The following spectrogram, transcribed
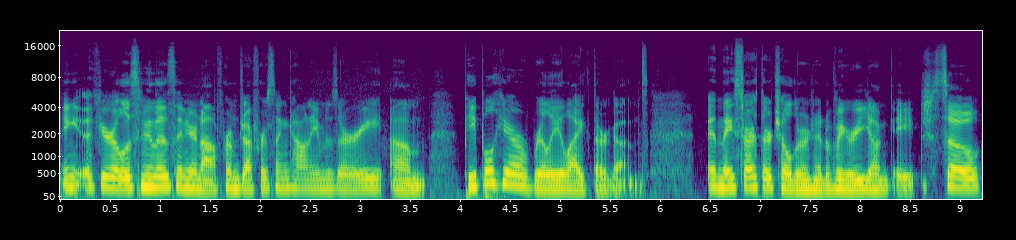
and if you're listening to this and you're not from jefferson county missouri um people here really like their guns and they start their children at a very young age so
